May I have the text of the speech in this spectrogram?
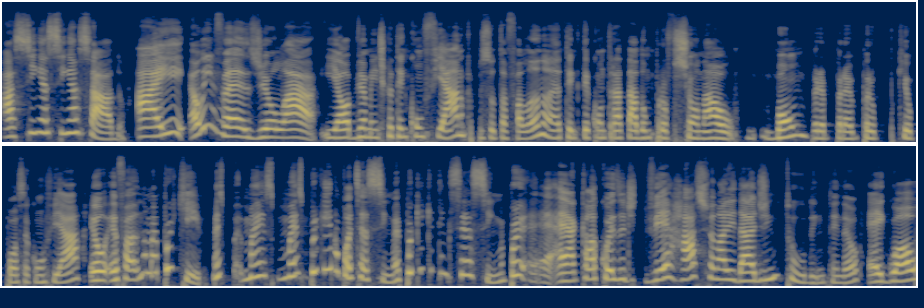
assim, assim, assado. Aí, ao invés de eu lá, e é obviamente que eu tenho que confiar no que a pessoa tá falando, né? Eu tenho que ter contratado um profissional bom para que eu possa confiar. Eu, eu falo, não, mas por quê? Mas, mas, mas por que não pode ser assim? Mas por que, que tem que ser assim? Por, é, é aquela coisa de ver racionalidade em tudo, entendeu? É igual.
